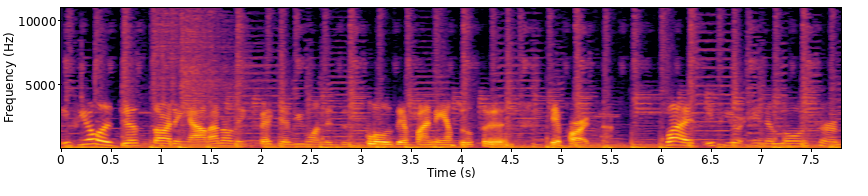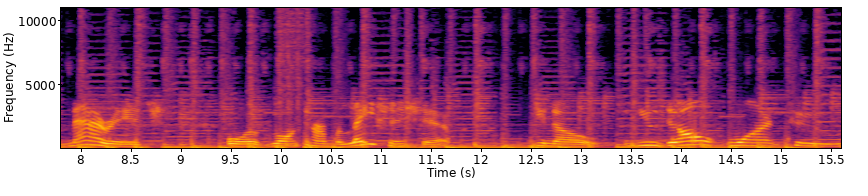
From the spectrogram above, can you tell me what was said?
if y'all are just starting out, I don't expect everyone to disclose their financials to their partner. But if you're in a long term marriage, or long term relationship, you know, you don't want to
